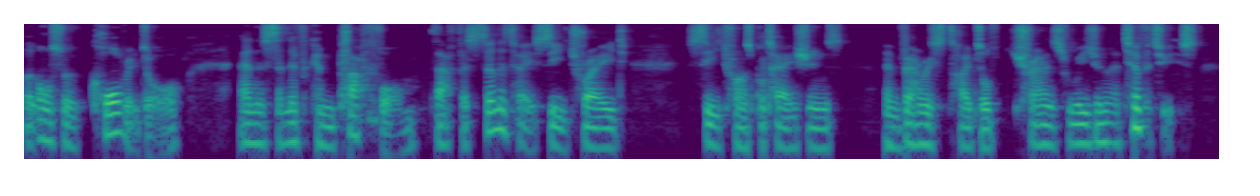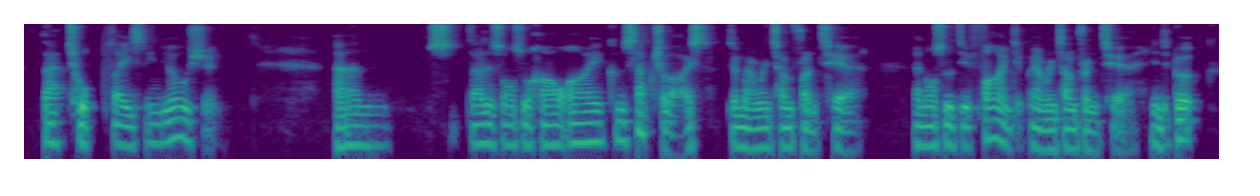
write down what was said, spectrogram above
but also a corridor and a significant platform that facilitates sea trade, sea transportations, and various types of trans-regional activities that took place in the ocean. And that is also how I conceptualize the maritime frontier and also defined the maritime frontier in the book.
